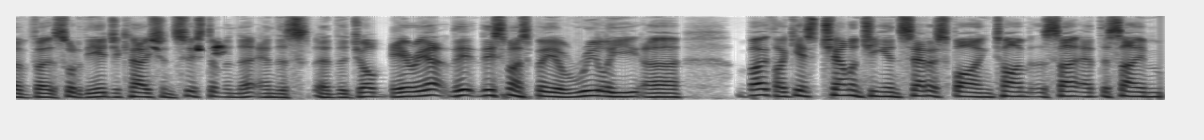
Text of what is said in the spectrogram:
of uh, sort of the education system and the and the, uh, the job area, th- this must be a really uh, both, I guess, challenging and satisfying time at the at the same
